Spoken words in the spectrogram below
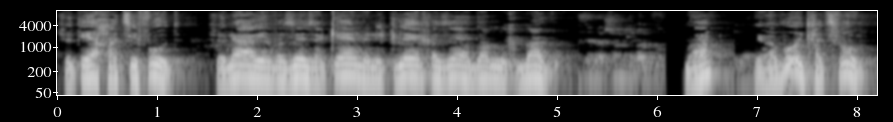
שתהיה חציפות, שנער יבזה זקן ונקלה חזה אדם נכבד. זה לשון ירבו. מה? ירבו, התחצפו.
